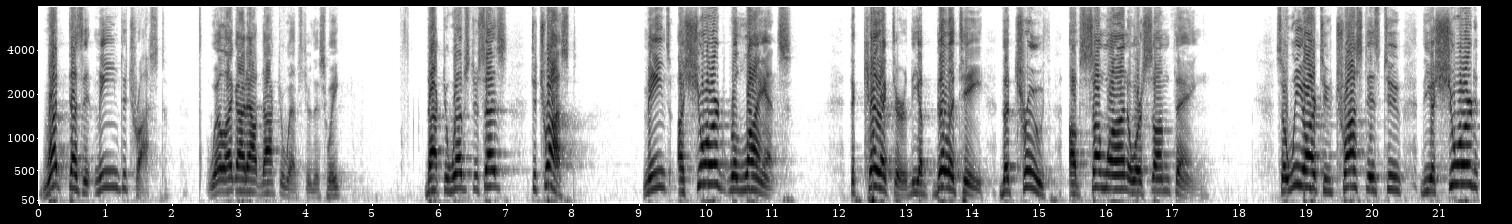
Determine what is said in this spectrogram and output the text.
What does it mean to trust? Well, I got out Dr. Webster this week. Dr. Webster says to trust means assured reliance, the character, the ability, the truth of someone or something. So we are to trust is to the assured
